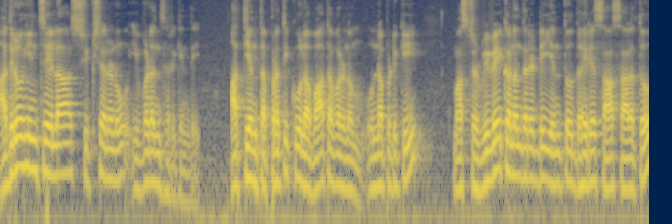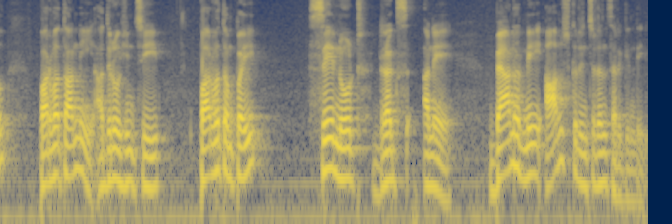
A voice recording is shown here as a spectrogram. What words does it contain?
అధిరోహించేలా శిక్షణను ఇవ్వడం జరిగింది. అత్యంత ప్రతికూల వాతావరణం ఉన్నప్పటికీ మాస్టర్ వివేకానందరెడ్డి ఎంతో ధైర్య సాహసాలతో పర్వతాన్ని అధిరోహించి పర్వతంపై సే నోట్ డ్రగ్స్ అనే బ్యానర్ని ఆవిష్కరించడం జరిగింది.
